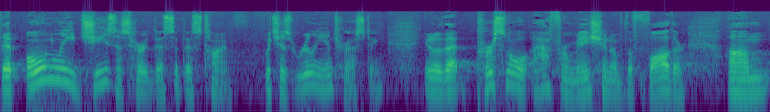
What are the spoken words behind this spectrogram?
that only Jesus heard this at this time which is really interesting. You know, that personal affirmation of the Father. Um,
